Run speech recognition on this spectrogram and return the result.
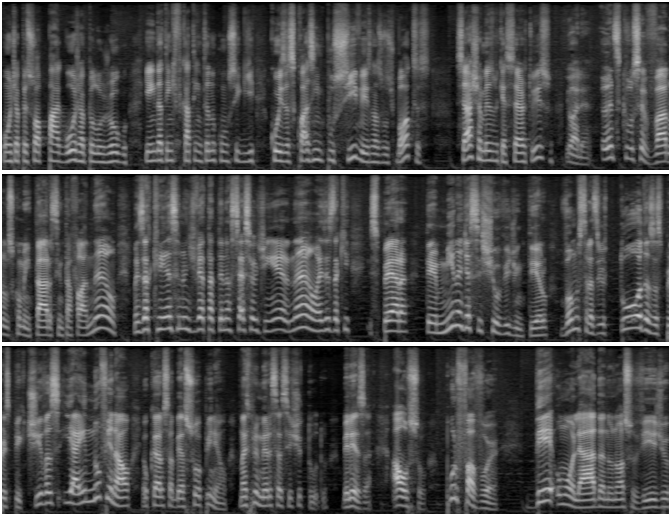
onde a pessoa pagou já pelo jogo e ainda tem que ficar tentando conseguir coisas quase impossíveis nas loot boxes? Você acha mesmo que é certo isso? E olha, antes que você vá nos comentários tentar falar, não, mas a criança não devia estar tá tendo acesso ao dinheiro, não, às vezes daqui, espera, termina de assistir o vídeo inteiro, vamos trazer todas as perspectivas e aí no final eu quero saber a sua opinião. Mas primeiro você assiste tudo, beleza? Also, por favor, dê uma olhada no nosso vídeo.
